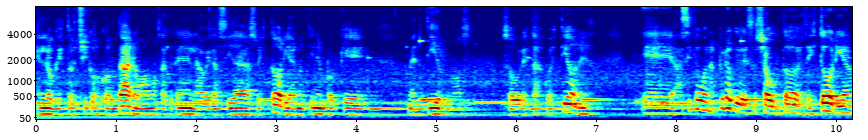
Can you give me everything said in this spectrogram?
en lo que estos chicos contaron, vamos a creer en la veracidad de su historia, no tienen por qué mentirnos sobre estas cuestiones. Eh, así que bueno, espero que les haya gustado esta historia.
